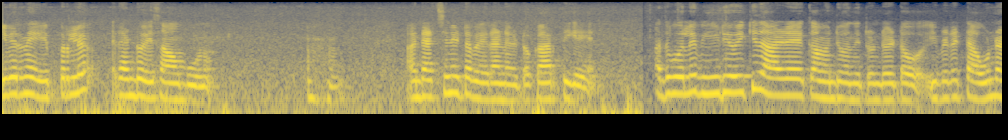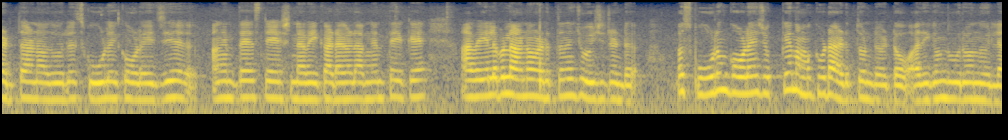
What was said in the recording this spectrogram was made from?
ഈ വരുന്ന ഏപ്രിൽ രണ്ട് വയസ്സാവാൻ പോണു. അവന്റെ അച്ഛനിട്ട പേരാണ് കേട്ടോ കാർത്തികേയൻ. അതുപോലെ വീഡിയോയ്ക്ക് താഴെ കമന്റ് വന്നിട്ടുണ്ട് കേട്ടോ. ഇവിടെ ടൗൺ അടുത്താണോ? അതുപോലെ സ്കൂൾ കോളേജ് അങ്ങനത്തെ സ്റ്റേഷനറി കടകൾ അങ്ങനത്തെയൊക്കെ അവൈലബിൾ ആണോ അടുത്തെന്ന് ചോദിച്ചിട്ടുണ്ട്. അപ്പോൾ സ്കൂളും കോളേജും ഒക്കെ നമുക്കിവിടെ അടുത്തുണ്ട് കേട്ടോ. അധികം ദൂരമൊന്നുമില്ല.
